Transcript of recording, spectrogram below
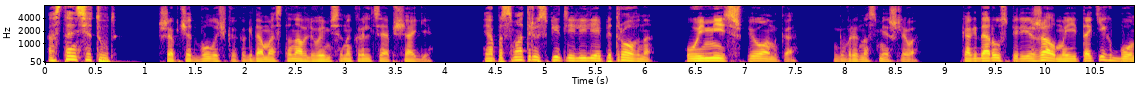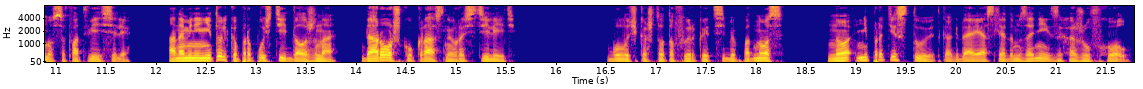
«Останься тут», — шепчет булочка, когда мы останавливаемся на крыльце общаги. «Я посмотрю, спит ли Лилия Петровна». «Уймись, шпионка», — говорю насмешливо. «Когда Рус переезжал, мы ей таких бонусов отвесили. Она меня не только пропустить должна, дорожку красную расстелить. Булочка что-то фыркает себе под нос, но не протестует, когда я следом за ней захожу в холл.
